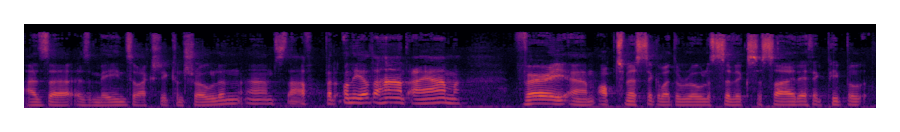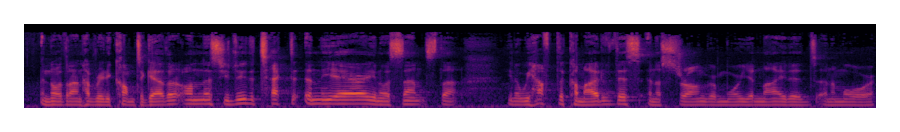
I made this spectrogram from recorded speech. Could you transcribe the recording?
as a, as a means of actually controlling um, staff. But on the other hand, I am very um, optimistic about the role of civic society. I think people in Northern Ireland have really come together on this. You do detect it in the air, you know, a sense that, you know, we have to come out of this in a stronger, more united, and a more,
